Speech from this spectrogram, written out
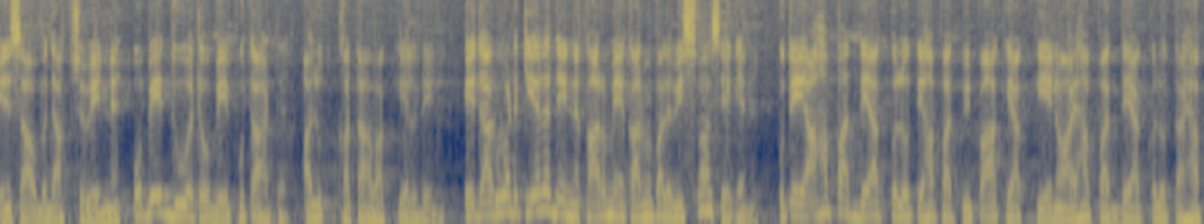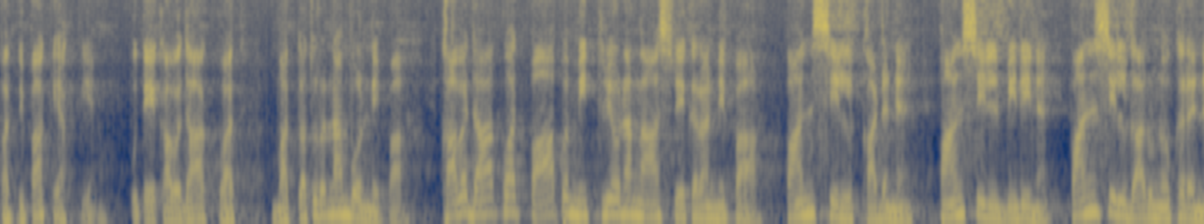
එනිසා ඔබ දක්ෂ වෙන්න ඔබේ දුවට ඔබේ පුතාට අලුත් කතාවක් කියල දෙන්න. ඒ දරුවට කියල දෙන්න කර්මය කර්මඵල විශ්වාසය ගැන. පුතේ යහපත් දෙයක් කළොත් යහපත් විපාකයක් තියෙනවා අයහපත් දෙයක් කළොත් අයහපත් විපාකයක් තියෙනවා. පුතේ කවදක්වත් මත්වතුර නම් බොන්න එපා. කවදාක්වත් පාප මිත්‍රියෝනං ආශ්‍රය කරන්න එපා. පන්සිල් කඩන පන්සිල් බිඳින පන්සිල් ගරු නොකරන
